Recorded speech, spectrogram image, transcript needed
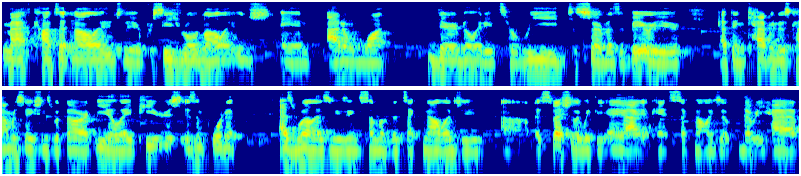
math content knowledge, their procedural knowledge, and I don't want their ability to read to serve as a barrier, I think having those conversations with our ELA peers is important, as well as using some of the technology, uh, especially with the AI enhanced technology that, that we have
